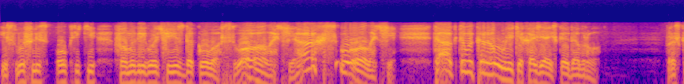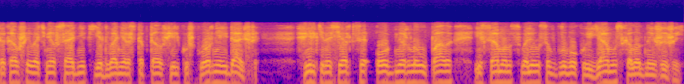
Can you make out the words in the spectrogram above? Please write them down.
и слышались окрики Фомы Григорьевича Ездакова. «Сволочи! Ах, сволочи! Так-то вы караулите хозяйское добро!» Проскакавший во тьме всадник едва не растоптал Фильку шкворня и дальше. Филькино сердце обмерло, упало, и сам он свалился в глубокую яму с холодной жижей.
